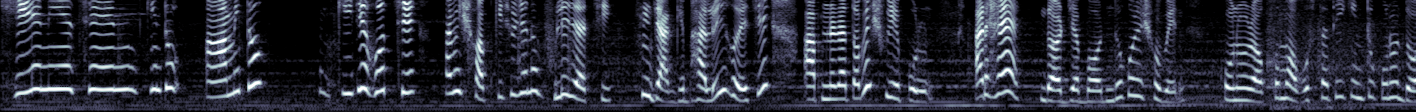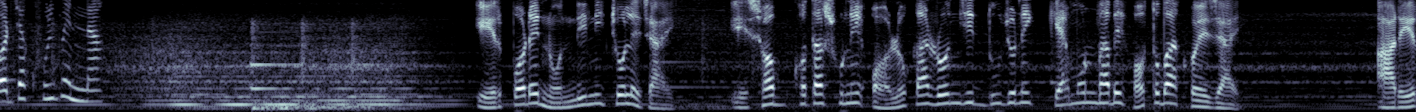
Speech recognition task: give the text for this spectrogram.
খেয়ে নিয়েছেন কিন্তু আমি তো? কি যে হচ্ছে? আমি সব কিছু যেন ভুলে যাচ্ছি। যাকে ভালোই হয়েছে আপনারা তবে শুয়ে পড়ুন। আর হ্যাঁ দরজা বন্ধ করে শোবেন। কোনো রকম অবস্থাতেই কিন্তু কোনো দরজা খুলবেন না। এরপরে নন্দিনী চলে যায়। এসব কথা শুনে অলোক আর রঞ্জিত দুজনেই কেমনভাবে হতবাক হয়ে যায়। আর এর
